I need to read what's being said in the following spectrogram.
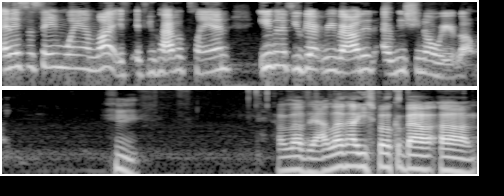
And it's the same way in life. If you have a plan, even if you get rerouted, at least you know where you're going. Hmm. I love that. I love how you spoke about um,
